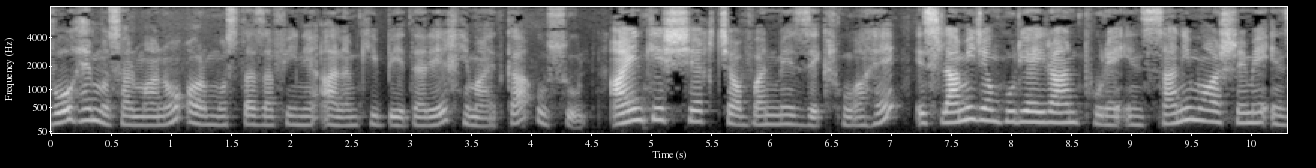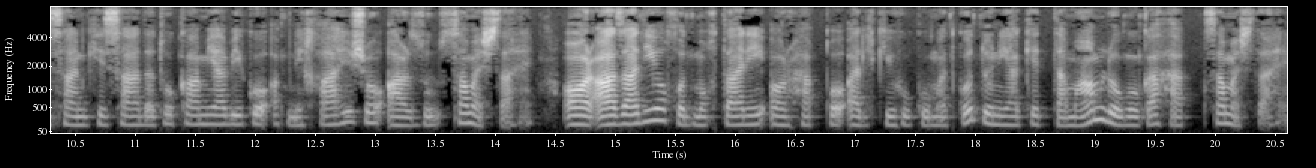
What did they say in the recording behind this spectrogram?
وہ ہے مسلمانوں اور مستضفین عالم کی بے دریغ حمایت کا اصول۔ آئین کی شیخ چون میں ذکر ہوا ہے، اسلامی جمہوریہ ایران پورے انسانی معاشرے میں انسان کی سعادت و کامیابی کو اپنی خواہش و آرزو سمجھتا ہے اور آزادی و خود مختاری اور حق و عدل کی حکومت کو دنیا کے تمام لوگوں کا حق سمجھتا ہے۔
